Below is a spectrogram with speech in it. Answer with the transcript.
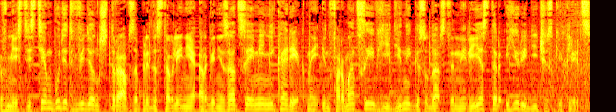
Вместе с тем будет введен штраф за предоставление организациями некорректной информации в Единый государственный реестр юридических лиц.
